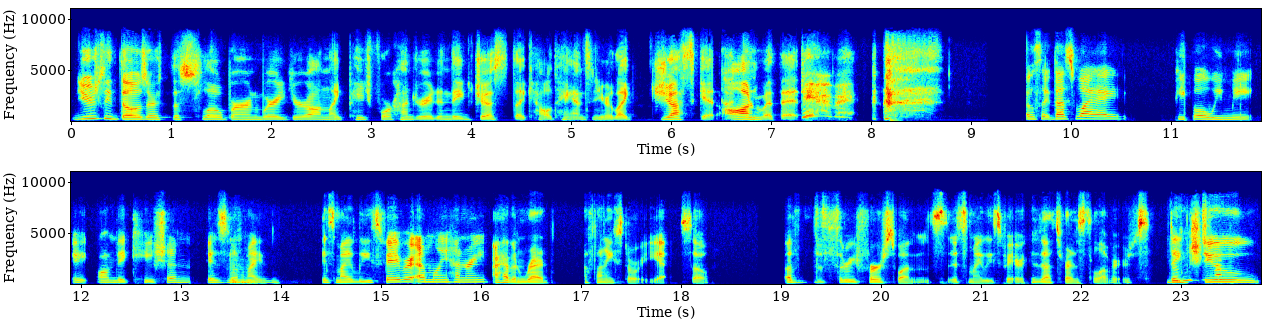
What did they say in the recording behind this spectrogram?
usually those are the slow burn where you're on like page 400 and they just like held hands and you're like, just get on with it. Damn it! I was like, that's why people we meet on vacation is one of mm-hmm. my is my least favorite Emily Henry. I haven't read a funny story yet, so of the three first ones, it's my least favorite because that's friends to lovers. They Doesn't she have- do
